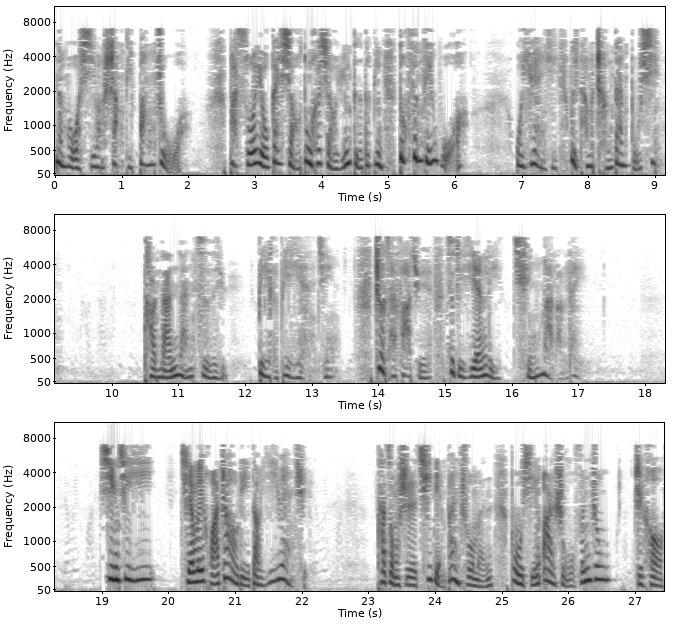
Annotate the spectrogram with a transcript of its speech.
那么我希望上帝帮助我。把所有该小洞和小云得的病都分给我，我愿意为他们承担不幸。他喃喃自语，闭了闭眼睛，这才发觉自己眼里噙满了泪。星期一，钱维华照例到医院去，他总是七点半出门，步行二十五分钟之后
